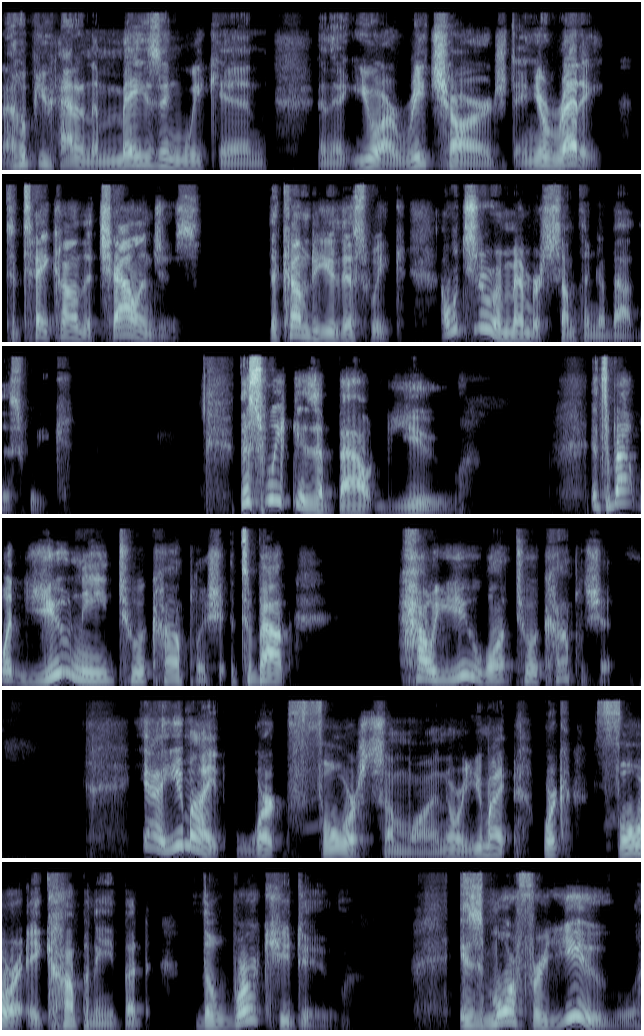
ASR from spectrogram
I hope you had an amazing weekend and that you are recharged and you're ready to take on the challenges that come to you this week. I want you to remember something about this week. This week is about you. It's about what you need to accomplish. It's about how you want to accomplish it yeah, you might work for someone or you might work for a company, but the work you do is more for you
